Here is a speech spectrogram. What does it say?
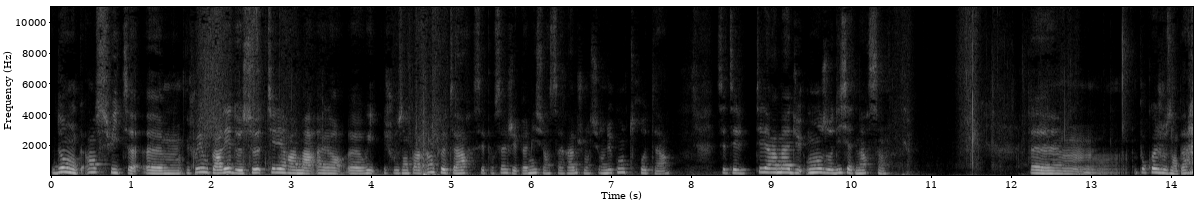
Donc ensuite, euh, je voulais vous parler de ce télérama. Alors euh, oui, je vous en parle un peu tard, c'est pour ça que je n'ai pas mis sur Instagram, je m'en suis rendu compte trop tard. C'était le télérama du 11 au 17 mars. pourquoi je vous en parle?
